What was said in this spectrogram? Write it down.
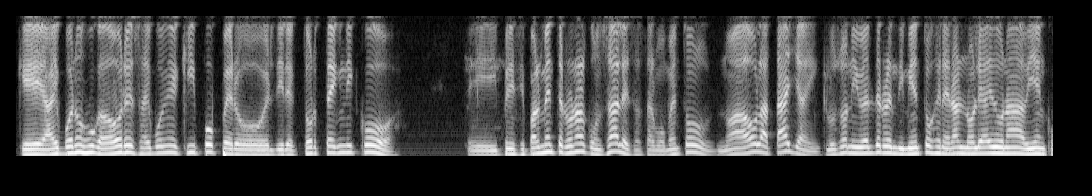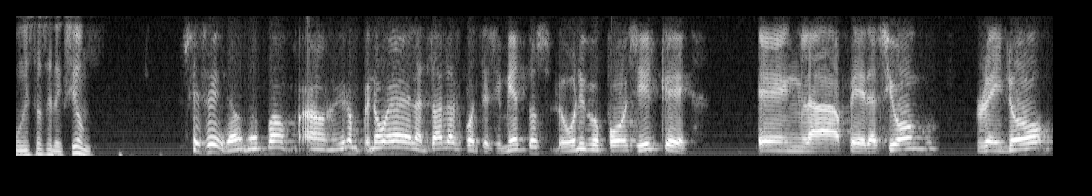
Que hay buenos jugadores, hay buen equipo, pero el director técnico y principalmente Ronald González, hasta el momento no ha dado la talla, incluso a nivel de rendimiento general no le ha ido nada bien con esta selección. Sí, sí, no, no, no voy a adelantar los acontecimientos, lo único que puedo decir que en la federación reinó,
